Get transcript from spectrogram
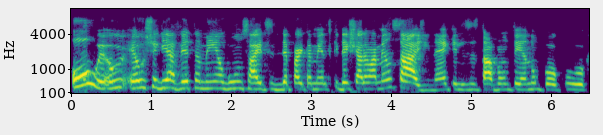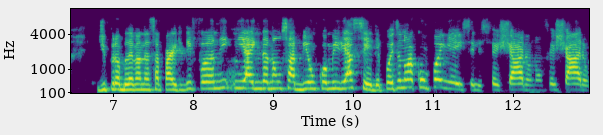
Ou eu, eu cheguei a ver também alguns sites de departamento que deixaram a mensagem, né? Que eles estavam tendo um pouco de problema nessa parte de funding e ainda não sabiam como iria ser. Depois eu não acompanhei se eles fecharam, não fecharam,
